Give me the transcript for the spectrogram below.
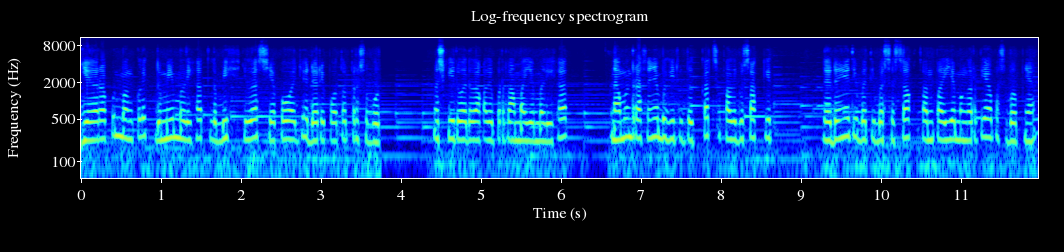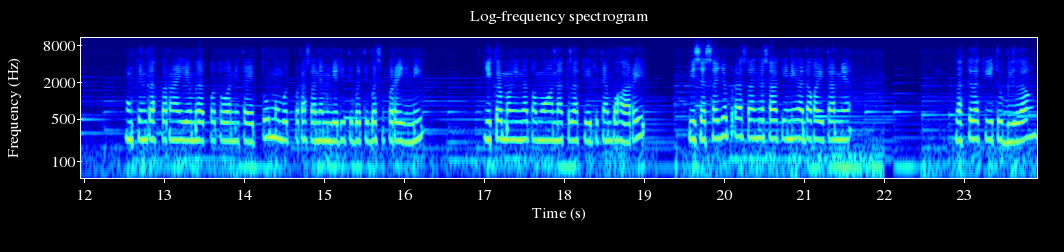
Jara pun mengklik demi melihat lebih jelas siapa wajah dari foto tersebut. Meski itu adalah kali pertama ia melihat, namun rasanya begitu dekat sekaligus sakit. Dadanya tiba-tiba sesak tanpa ia mengerti apa sebabnya. Mungkinkah karena ia melihat foto wanita itu membuat perasaannya menjadi tiba-tiba seperti ini? Jika mengingat omongan laki-laki itu tempo hari, bisa saja perasaannya saat ini ada kaitannya. Laki-laki itu bilang,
